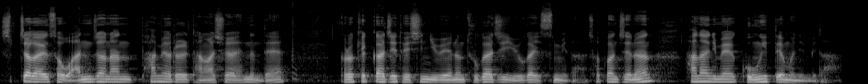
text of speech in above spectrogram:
십자가에서 완전한 파멸을 당하셔야 했는데 그렇게까지 되신 이유에는 두 가지 이유가 있습니다. 첫 번째는 하나님의 공의 때문입니다.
